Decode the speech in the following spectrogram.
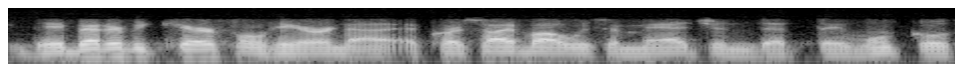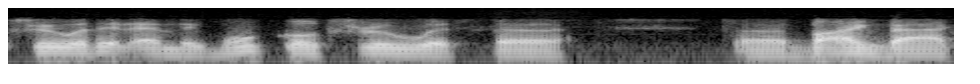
they better be careful here. And uh, of course, I've always imagined that they won't go through with it, and they won't go through with uh, uh, buying back,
